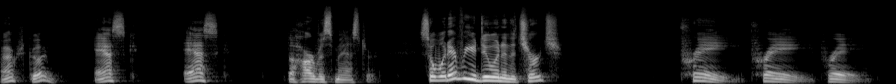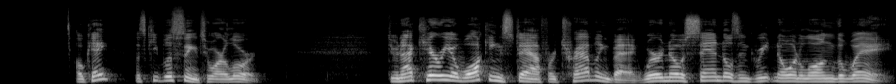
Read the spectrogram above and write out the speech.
That's good. Ask, ask the harvest master. So, whatever you're doing in the church, pray, pray, pray. Okay, let's keep listening to our Lord. Do not carry a walking staff or traveling bag. Wear no sandals and greet no one along the way.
